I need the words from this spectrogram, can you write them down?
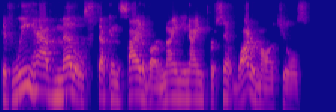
If we have metals stuck inside of our 99% water molecules,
